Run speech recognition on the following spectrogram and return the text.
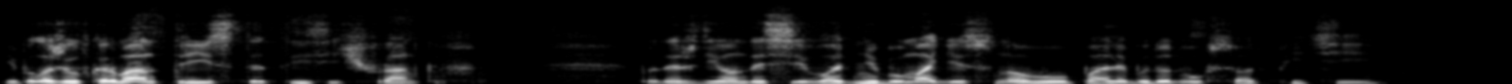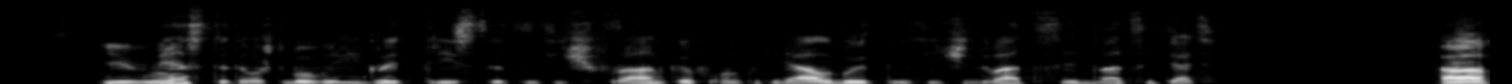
и положил в карман триста тысяч франков. Подожди он до сегодня, бумаги снова упали бы до двухсот пяти. И вместо того, чтобы выиграть триста тысяч франков, он потерял бы тысяч двадцать-двадцать пять. «А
